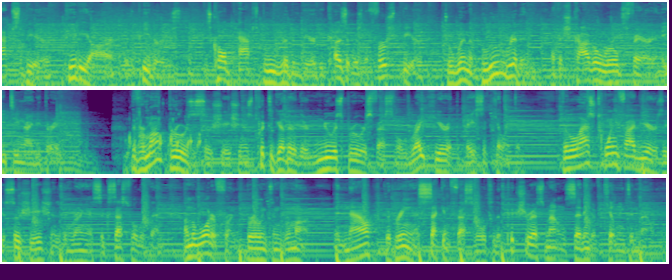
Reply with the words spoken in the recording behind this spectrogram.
Pabst beer, PBR, or the Peavers, is called Pabst Blue Ribbon beer because it was the first beer to win a blue ribbon at the Chicago World's Fair in 1893. The Vermont Brewers Association has put together their newest Brewers Festival right here at the base of Killington. For the last 25 years, the association has been running a successful event on the waterfront in Burlington, Vermont. And now they're bringing a second festival to the picturesque mountain setting of Killington Mountain.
